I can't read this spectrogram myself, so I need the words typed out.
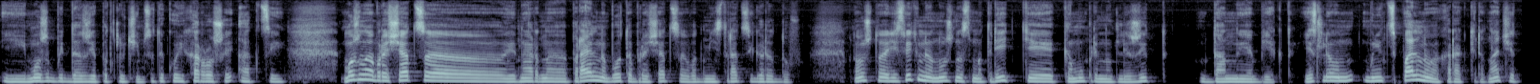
и, может быть, даже подключимся такой хорошей акции. Можно обращаться, и, наверное, правильно будет обращаться в администрации городов. Потому что действительно нужно смотреть, э, кому принадлежит данный объект. Если он муниципального характера, значит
